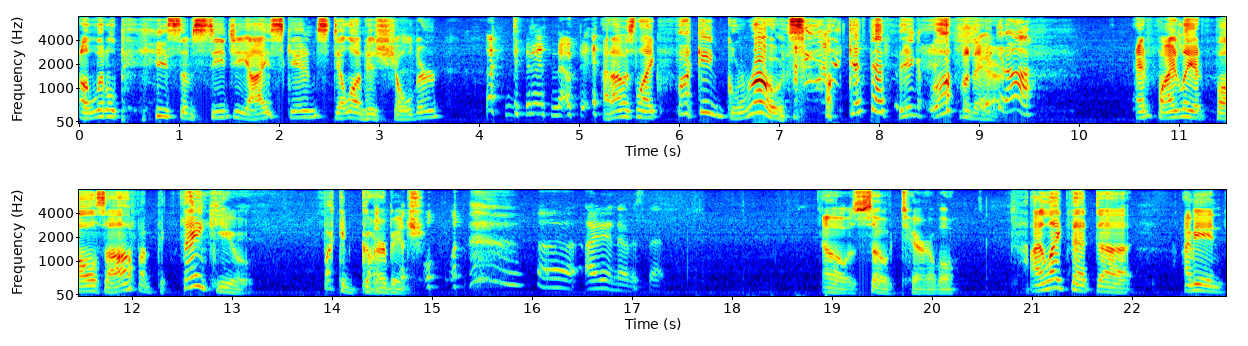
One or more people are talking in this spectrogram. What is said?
a little piece of CGI skin still on his shoulder. I didn't notice. And I was like, fucking gross. like, get that thing off of there. Take it off. And finally it falls off. I'm like, thank you. Fucking garbage. Uh, I didn't notice that. oh, it was so terrible. I like that. Uh, I mean,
